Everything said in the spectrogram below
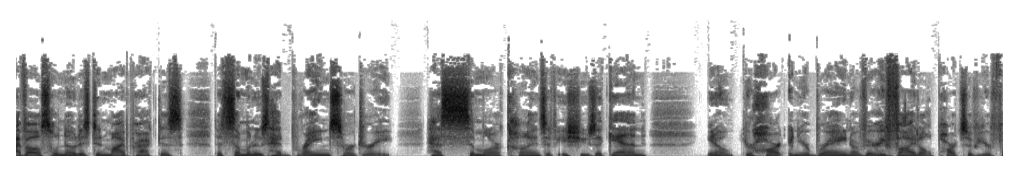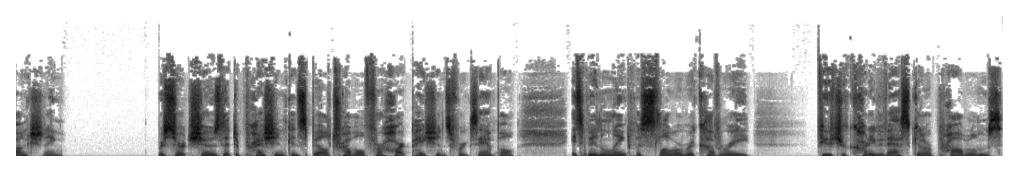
I've also noticed in my practice that someone who's had brain surgery has similar kinds of issues. Again, you know, your heart and your brain are very vital parts of your functioning. Research shows that depression can spell trouble for heart patients, for example. It's been linked with slower recovery, future cardiovascular problems,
